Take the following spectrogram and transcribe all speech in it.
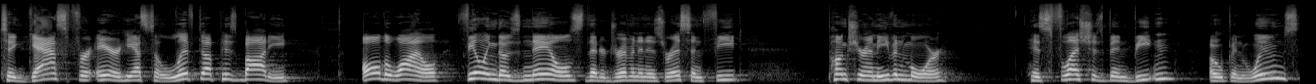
to gasp for air, he has to lift up his body all the while feeling those nails that are driven in his wrists and feet puncture him even more. His flesh has been beaten, open wounds,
